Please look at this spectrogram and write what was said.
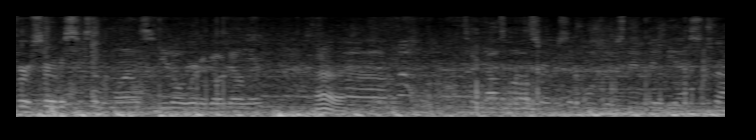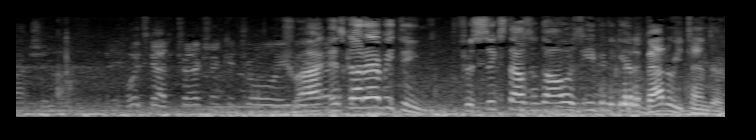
First service, 600 miles. You know where to go down there. All right. Uh, 10,000 mile service interval. You standard ABS traction. Well, it's got traction control. ABS. Try, it's got everything. For six thousand dollars, even to get a battery tender.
